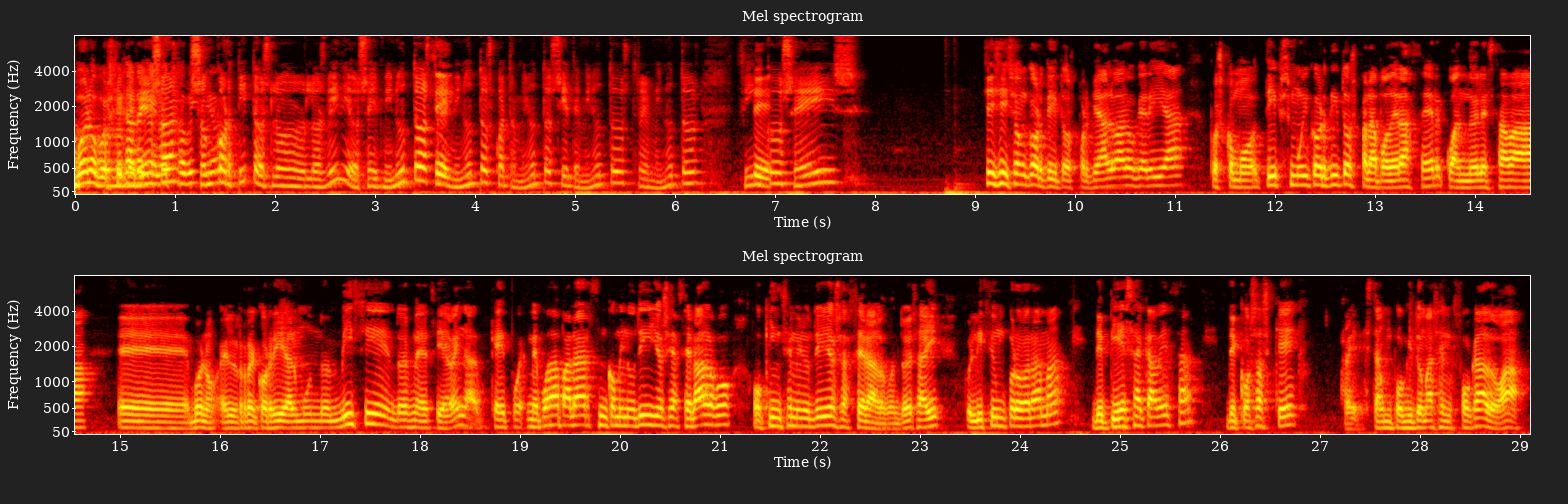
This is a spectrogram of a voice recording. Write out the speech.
bueno, pues fíjate que, son, cortitos los, vídeos, 6 minutos, 3 minutos, 4 minutos, 7 minutos, 3 minutos, 5, 6... Sí, sí, son cortitos, porque Álvaro quería, pues como tips muy cortitos para poder hacer cuando él estaba eh, bueno, él recorría el mundo en bici, entonces me decía, venga, que me pueda parar cinco minutillos y hacer algo, o 15 minutillos y hacer algo. Entonces ahí pues le hice un programa de pies a cabeza de cosas que, a ver, está un poquito más enfocado a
